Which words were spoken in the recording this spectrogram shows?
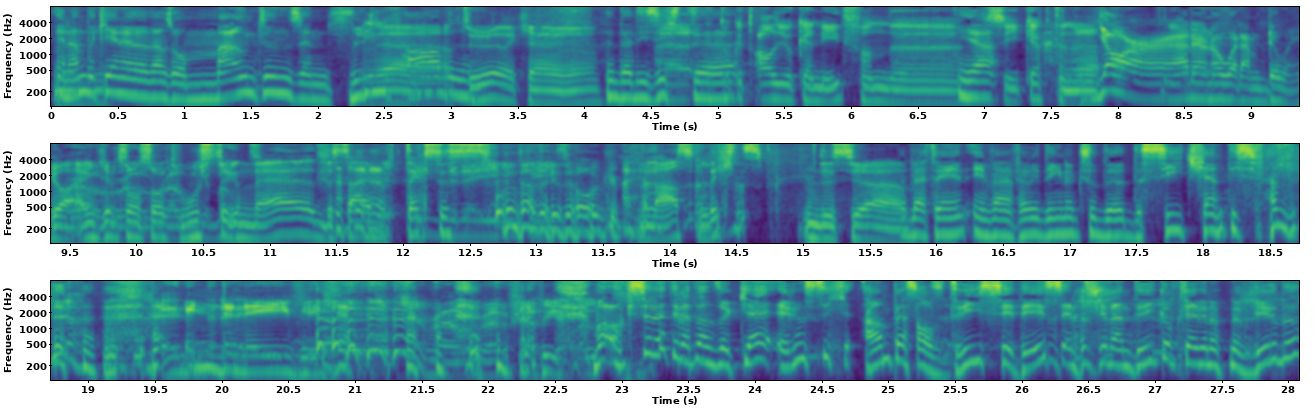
En andere keren hebben dan zo mountains en Ja, vlieghavens. tuurlijk. Ja, ja. dat is echt... je hebt eh ook het all you can eat van de Ja. Sea Captain. Yar, I don't know what I'm doing. Ja, en je hebt zo'n soort woesternij, de Cyber Texas, dat er zo ook naast ligt. Dus ja. Dat blijft een, een van mijn favoriete dingen ook zo de, de sea chanties van de... In the Navy. Maar ook zo dat hij dat dan zo kei ernstig aanpast als drie cd's. En als je dan drie koopt, krijg je nog een vierde.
